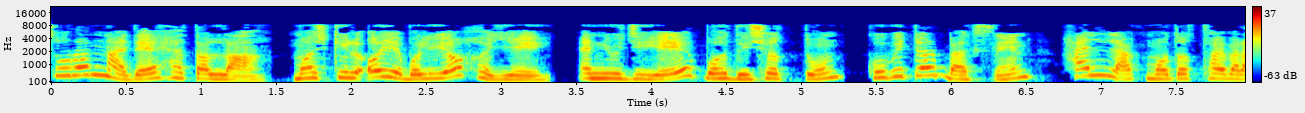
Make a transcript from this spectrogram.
চোৰণ নাই দে হেতল্লা। মুস্কিল অয়ে বুলিও হয়ে। এন ইউ জিয়ে বহদিশতুন কোভিডৰ ভেকচিন ষাঠ লাখ মদত ফাইবাৰ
